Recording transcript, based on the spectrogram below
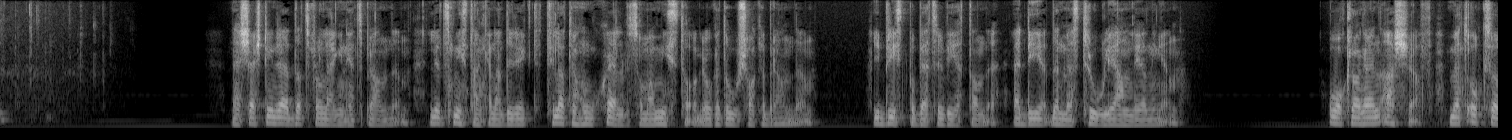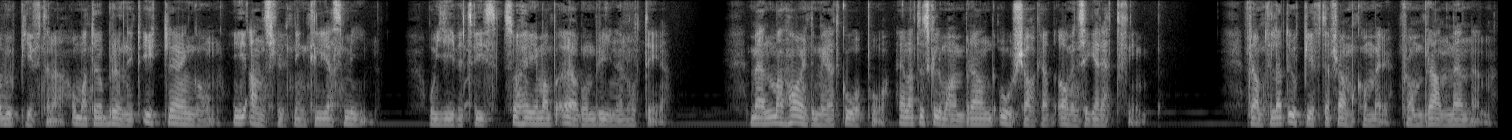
När Kerstin räddats från lägenhetsbranden leds misstankarna direkt till att det är hon själv som har misstag råkat orsaka branden. I brist på bättre vetande är det den mest troliga anledningen. Åklagaren Ashraf möts också av uppgifterna om att det har brunnit ytterligare en gång i anslutning till Jasmin. Och givetvis så höjer man på ögonbrynen åt det. Men man har inte mer att gå på än att det skulle vara en brand orsakad av en cigarettfimp. Fram till att uppgifter framkommer från brandmännen.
